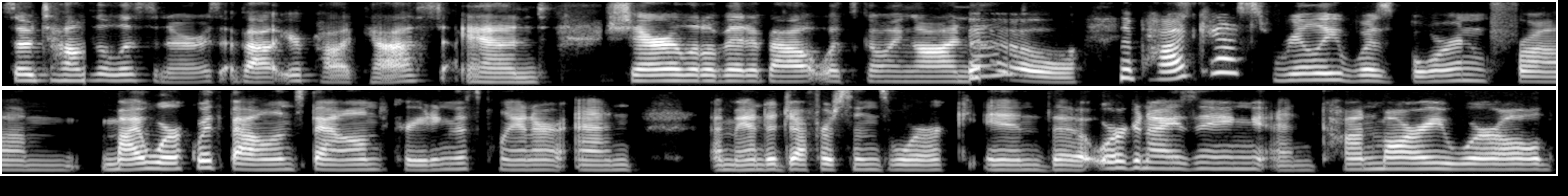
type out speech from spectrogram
So tell the listeners about your podcast and share a little bit about what's going on. So the podcast really was born from my work with Balance Bound, creating this planner, and Amanda Jefferson's work in the organizing and KonMari world.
